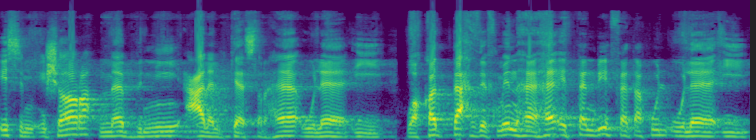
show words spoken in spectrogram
اسم إشارة مبني على الكسر هؤلاء. وقد تحذف منها هاء التنبيه فتقول أولئي.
